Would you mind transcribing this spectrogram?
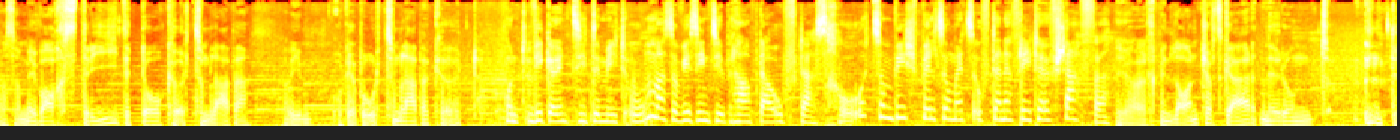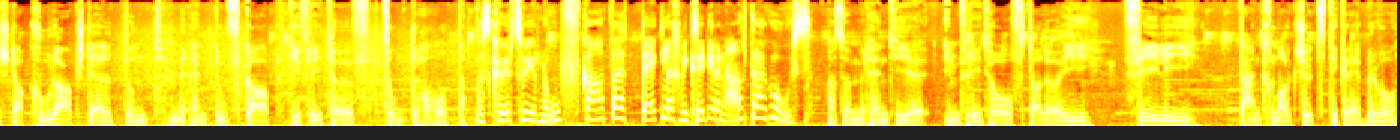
Also man wächst rein, der Tod gehört zum Leben, wie auch Geburt zum Leben gehört. Und wie gehen Sie damit um? Also wie sind Sie überhaupt auch auf das gekommen, zum Beispiel, um jetzt auf diesen Friedhöfen zu arbeiten? Ja, ich bin Landschaftsgärtner und der Stadt Chur angestellt und wir haben die Aufgabe, die Friedhöfe zu unterhalten. Was gehört zu Ihren Aufgaben täglich? Wie sieht Ihr Alltag aus? Also wir haben hier im Friedhof Daloi viele denkmalgeschützte Gräber,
